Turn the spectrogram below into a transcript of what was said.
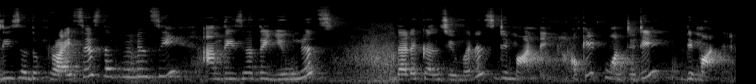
these are the prices that we will see and these are the units that a consumer is demanding. Okay, quantity demanded.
